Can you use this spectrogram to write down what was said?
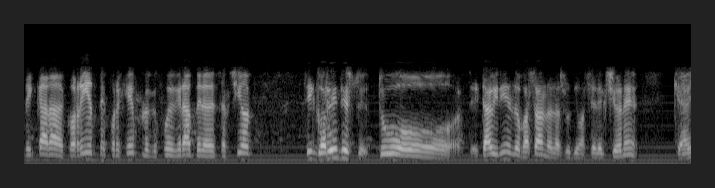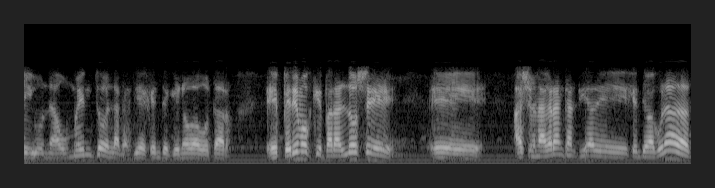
de cara a Corrientes, por ejemplo, que fue grande la deserción? Sí, Corrientes tuvo, está viniendo pasando en las últimas elecciones que hay un aumento en la cantidad de gente que no va a votar esperemos que para el 12 eh, haya una gran cantidad de gente vacunada.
